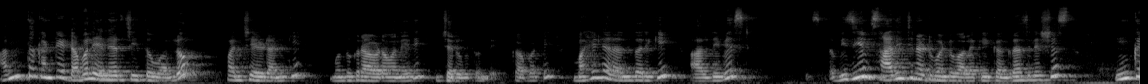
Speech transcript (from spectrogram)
అంతకంటే డబల్ ఎనర్జీతో వాళ్ళు పనిచేయడానికి ముందుకు రావడం అనేది జరుగుతుంది. కాబట్టి మహిళలందరికీ ఆల్ ది బెస్ట్. విజయం సాధించినటువంటి వాళ్ళకి కంగ్రాచులేషన్స్. ఇంకా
